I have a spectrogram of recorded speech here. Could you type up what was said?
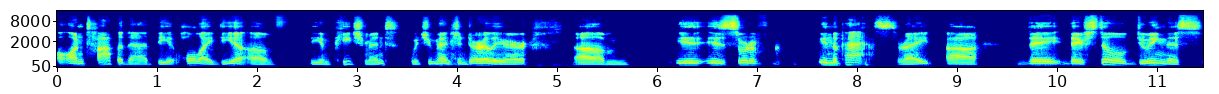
on top of that, the whole idea of the impeachment, which you mentioned earlier, um, is, is, sort of in the past, right? Uh, they they're still doing this,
